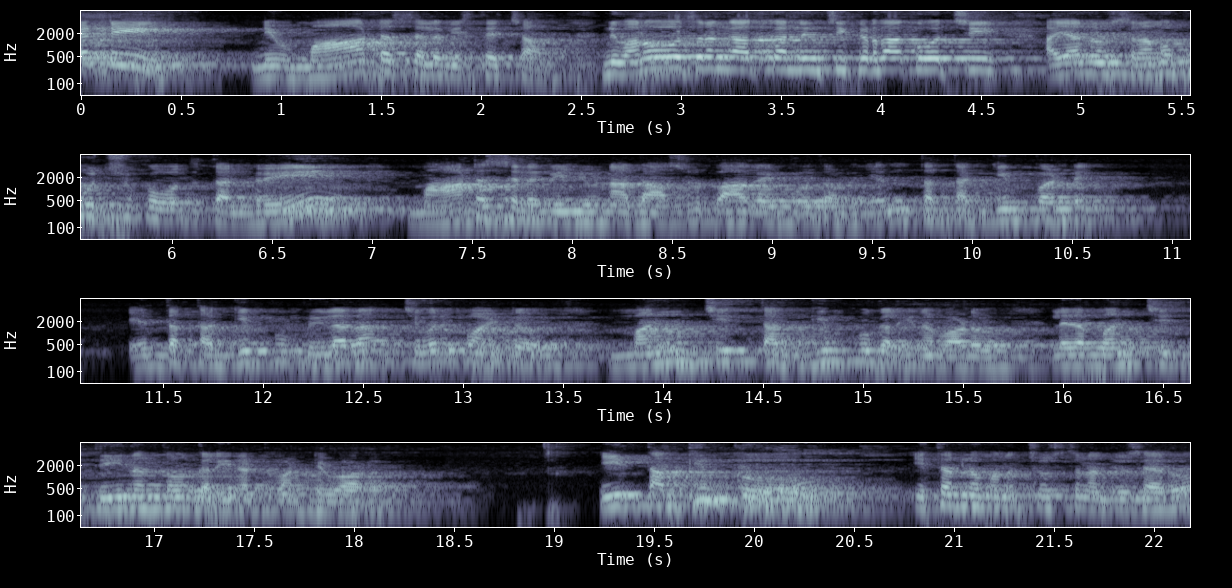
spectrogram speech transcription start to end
ఏంటి? నీవు మాట సెలవిస్తే చాలు. నువ్వు అనవసరంగా అక్కడి నుంచి ఇక్కడ దాకా వచ్చి అయ్యా నువ్వు శ్రమ పుచ్చుకోవద్దు తండ్రి. మాట సెలవియు నా దాసుడు బాగైపోతాడు. ఎంత తగ్గింపండి ఎంత తగ్గింపు ప్రియులరా? చివరి పాయింట్ మంచి తగ్గింపు కలిగిన వాడు లేదా మంచి దీనత్వం కలిగినటువంటి వాడు. ఈ తగ్గింపు ఇతరులు మనం చూస్తున్నాం చూశారు?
